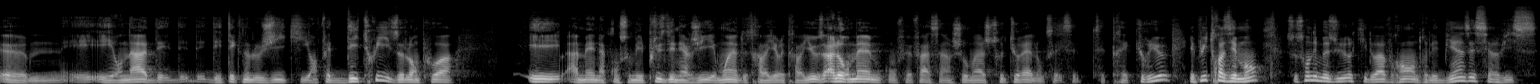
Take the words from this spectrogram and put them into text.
euh, et, on a des, des, technologies qui en fait détruisent l'emploi et amènent à consommer plus d'énergie et moins de travailleurs et travailleuses, alors même qu'on fait face à un chômage structurel. Donc c'est très curieux. Et puis troisièmement, ce sont des mesures qui doivent rendre les biens et services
